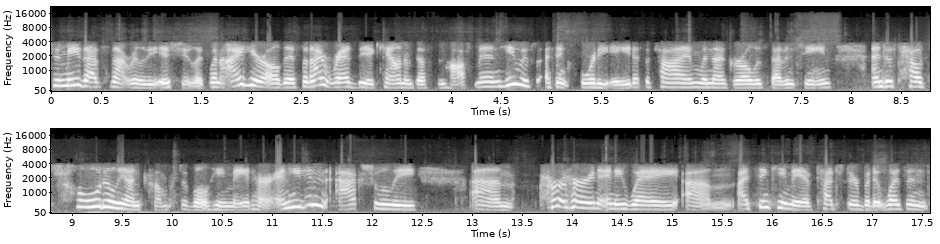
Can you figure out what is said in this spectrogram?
to me, that's not really the issue. Like, when I hear all this, and I read the account of Dustin Hoffman, he was, I think, 48 at the time when that girl was 17, and just how totally uncomfortable he made her. And he didn't actually. Um, hurt her in any way. Um, I think he may have touched her, but it wasn't.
